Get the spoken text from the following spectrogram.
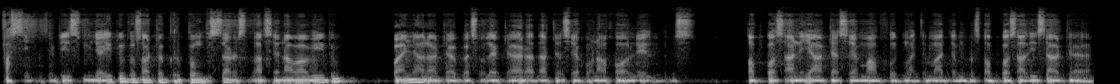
fasih. Jadi semenjak itu terus ada gerbong besar setelah Senawawi itu banyak lah ada Abbas oleh darat, ada Syekhona Khalil, terus top Kosania ada Syekh Mahfud macam-macam, terus top Kosalisa ada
